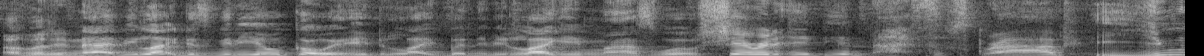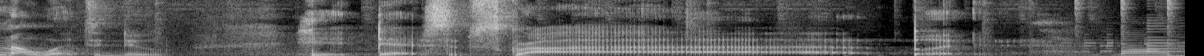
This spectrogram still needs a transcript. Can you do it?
Other than that, if you like this video, go ahead hit the like button. If you like it, you might as well share it. If you're not subscribed, you know what to do. Hit that subscribe button.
